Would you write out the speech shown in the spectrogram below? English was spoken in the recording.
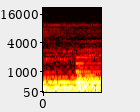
say.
